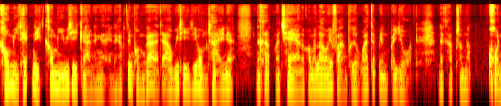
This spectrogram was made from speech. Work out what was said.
เขามีเทคนิคเขามีวิธีการยังไงนะครับ ซึ่งผมก็อาจจะเอาวิธีที่ผมใช้เนี่ยนะครับมาแชร์แล้วก็มาเล่าให้ฟังเผื่อว่าจะเป็นประโยชน์นะครับสำหรับ คน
